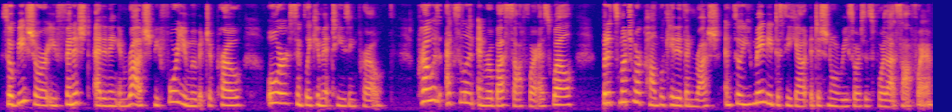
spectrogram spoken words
so be sure you've finished editing in Rush before you move it to Pro or simply commit to using Pro. Pro is excellent and robust software as well, but it's much more complicated than Rush, and so you may need to seek out additional resources for that software.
